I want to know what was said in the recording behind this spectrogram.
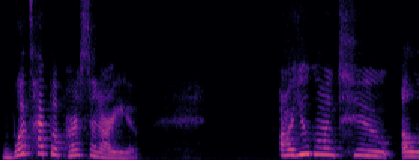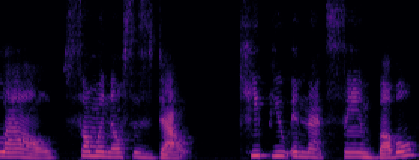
What type of person are you? Are you going to allow someone else's doubt keep you in that same bubble?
